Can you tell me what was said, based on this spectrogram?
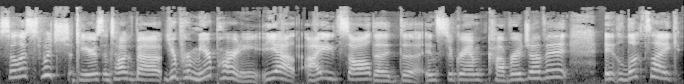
So let's switch gears and talk about your premiere party. Yeah, I saw the the Instagram coverage of it. It looked like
